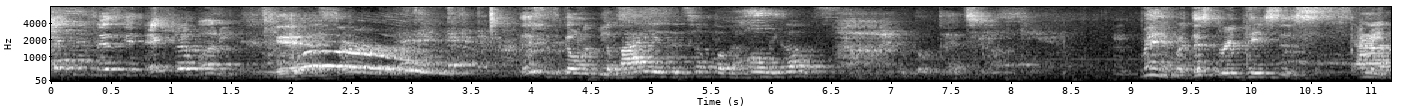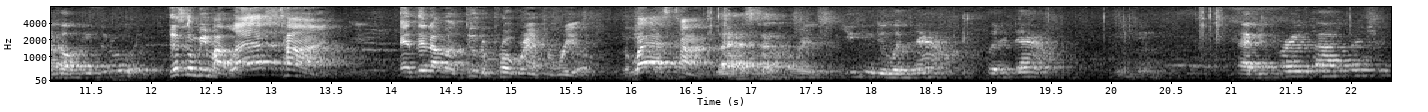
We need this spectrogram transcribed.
extra biscuit, extra honey. Yes, sir. This is gonna be The body is the temple of the Holy Ghost. Ah, Here we go, that stuff man, but this three pieces. I I'll mean, help you through it. this is gonna be my last time, and then I'm gonna do the program for real. The last time. Last time, Rich. You can do it now. Put it down. Mm-hmm. Have you prayed about it, Richard?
